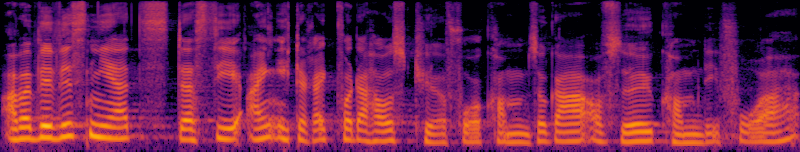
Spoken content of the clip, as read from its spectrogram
Aber wir wissen jetzt, dass sie eigentlich direkt vor der Haustür vorkommen. Sogar auf Sylt kommen die vor.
